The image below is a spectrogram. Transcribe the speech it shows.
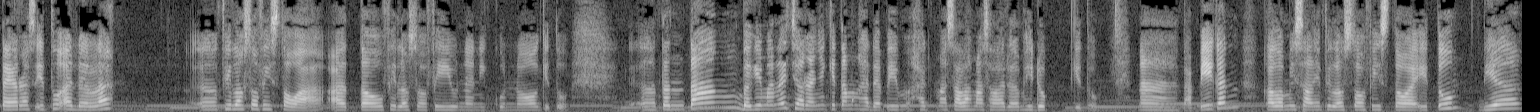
teras itu adalah uh, filosofi Stoa atau filosofi Yunani kuno gitu. Uh, tentang bagaimana caranya kita menghadapi masalah-masalah dalam hidup gitu. Nah, tapi kan kalau misalnya filosofi Stoa itu dia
